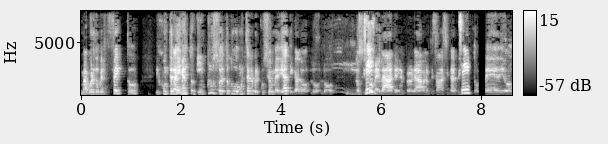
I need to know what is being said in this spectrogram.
me, acuerdo, perfecto. Y Junta Alimentos, incluso esto tuvo mucha repercusión mediática, lo, lo, lo, los citó Melate en el programa, lo empezaron a citar distintos medios.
